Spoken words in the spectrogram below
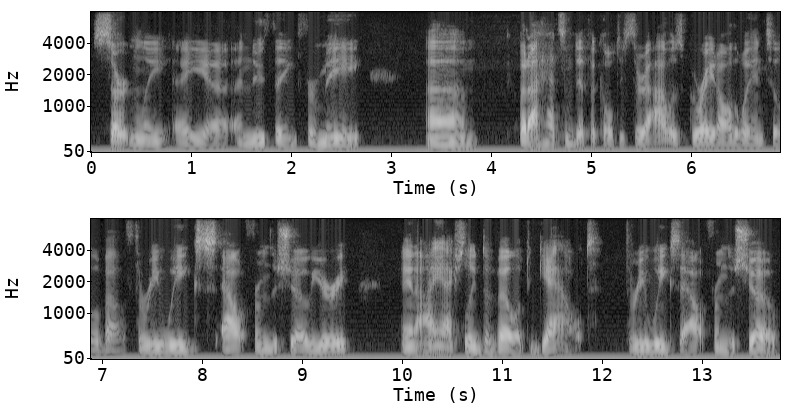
certainly a, uh, a new thing for me. Um, but I had some difficulties through it. I was great all the way until about three weeks out from the show, Yuri. And I actually developed gout three weeks out from the show.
